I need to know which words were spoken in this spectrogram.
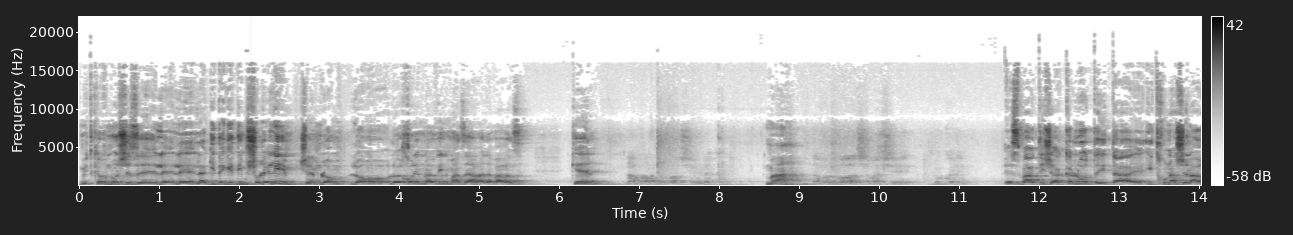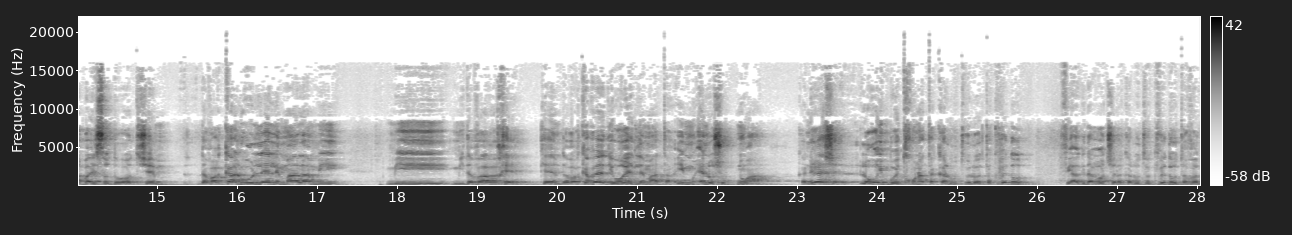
הם התכוונו שזה ל- ל- להגיד נגדים שוללים, כשהם לא, לא, לא יכולים להבין מה זה הדבר הזה, כן? למה לא לומר שהם לא קלים? מה? למה לא לומר על השמיים שהם לא קלים? הסברתי שהקלות הייתה, היא תכונה של ארבע יסודות, שהם דבר קל הוא עולה למעלה מ, מ, מדבר אחר, כן? דבר כבד יורד למטה, אם אין לו שום תנועה, כנראה שלא רואים בו את תכונת הקלות ולא את הכבדות, לפי ההגדרות של הקלות וכבדות, אבל...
